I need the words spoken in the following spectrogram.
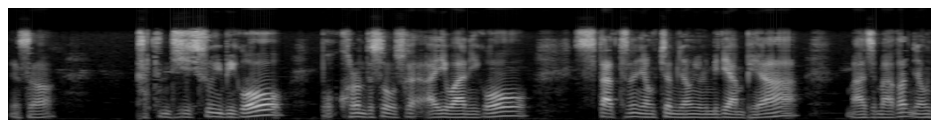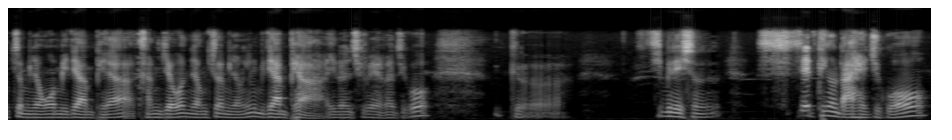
그래서 같은 DC 수입이고 커런트 소스가 I1이고 스타트는 0.01mA 마지막은 0.05mA, 간격은 0.01mA 이런 식으로 해가지고 그 시뮬레이션 세팅을 다 해주고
